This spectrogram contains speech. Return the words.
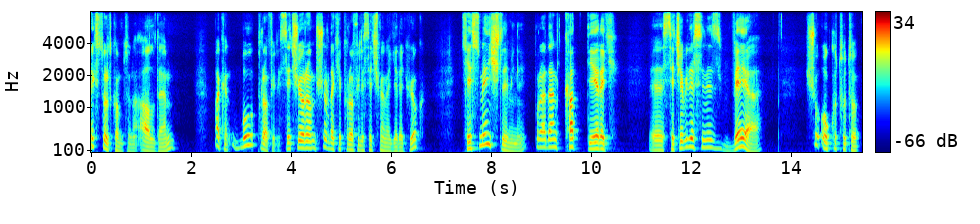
Extrude komutunu aldım. Bakın bu profili seçiyorum. Şuradaki profili seçmeme gerek yok. Kesme işlemini buradan kat diyerek e, seçebilirsiniz veya şu oku tutup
